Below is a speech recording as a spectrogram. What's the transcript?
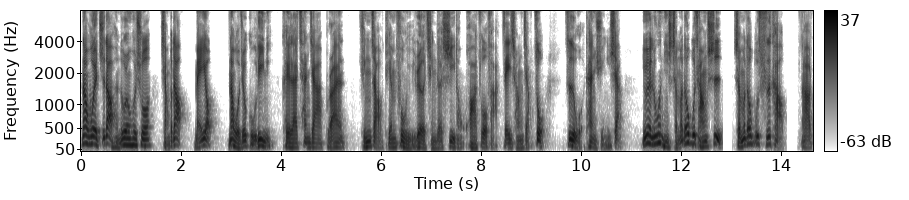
那我也知道很多人会说想不到，没有，那我就鼓励你可以来参加 Brian 寻找天赋与热情的系统化做法这一场讲座，自我探寻一下。因为如果你什么都不尝试，什么都不思考啊，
